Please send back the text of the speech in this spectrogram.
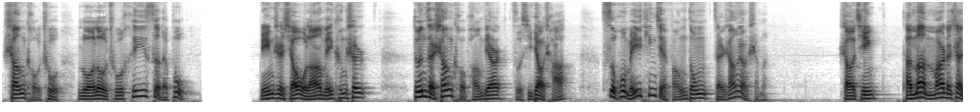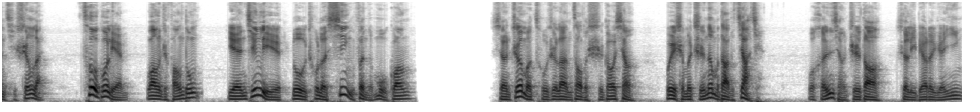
伤口处裸露出黑色的布。”明智小五郎没吭声儿。蹲在伤口旁边仔细调查，似乎没听见房东在嚷嚷什么。少卿，他慢慢的站起身来，侧过脸望着房东，眼睛里露出了兴奋的目光。像这么粗制滥造的石膏像，为什么值那么大的价钱？我很想知道这里边的原因。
